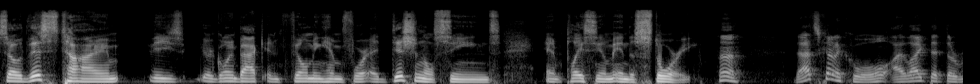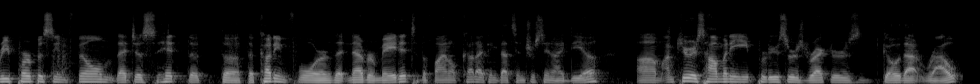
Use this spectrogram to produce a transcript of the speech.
So this time, these they're going back and filming him for additional scenes and placing him in the story. Huh. That's kind of cool. I like that they're repurposing film that just hit the, the, the cutting floor that never made it to the final cut. I think that's an interesting idea. Um, I'm curious how many producers, directors go that route.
